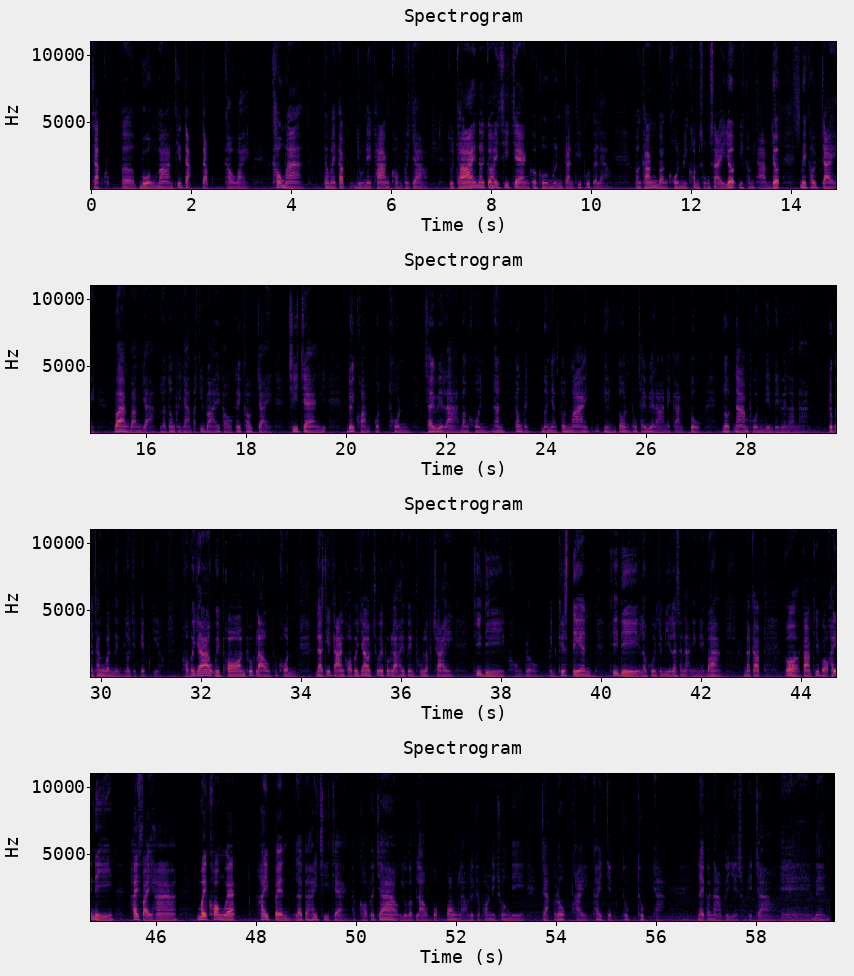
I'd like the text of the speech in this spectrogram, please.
จากเออบ่วงมารที่ดักจับเขาไว้ เข้ามา ทำไมครับอยู่ในทางของพระเจ้า สุดท้ายนั่นก็ให้ชี้แจงก็คือเหมือนกันที่พูดไปแล้ว บางครั้งบางคนมีความสงสัยเยอะมีคำถามเยอะไม่เข้าใจ บ้างบางอย่าง เราต้องพยายามอธิบายให้เขาได้เข้าใจ ชี้แจงด้วยความอดทน ใช้เวลาบางคนนั้นต้องเป็นเหมือนอย่างต้นไม้ยืนต้นต้องใช้เวลาในการปลูกลดน้ำพรวนดินเป็นเวลานานจนกระทั่งวันหนึ่งเราจะเก็บเกี่ยว ขอพระเจ้าอวยพรพวกเราทุกคน และที่ฐานขอพระเจ้าช่วยพวกเราให้เป็นผู้รับใช้ที่ดีของพระองค์เป็นคริสเตียนที่ดีเราควรจะมีลักษณะอย่างไรบ้าง นะครับ ก็ตามที่บอกให้หนี ให้ใฝ่หา ไม่คล้องแวะ ให้เป็นแล้วก็ให้ชี้แจงครับขอพระเจ้าอยู่กับเราปกป้องเราโดยเฉพาะในช่วงนี้จากโรคภัยไข้เจ็บทุกทุกอย่าง ในพระนามพระเยซูคริสต์เจ้าเอเมน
